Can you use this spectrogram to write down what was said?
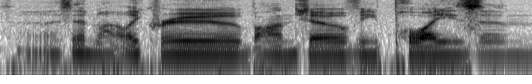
So I said Motley Crue, Bon Jovi, Poison,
